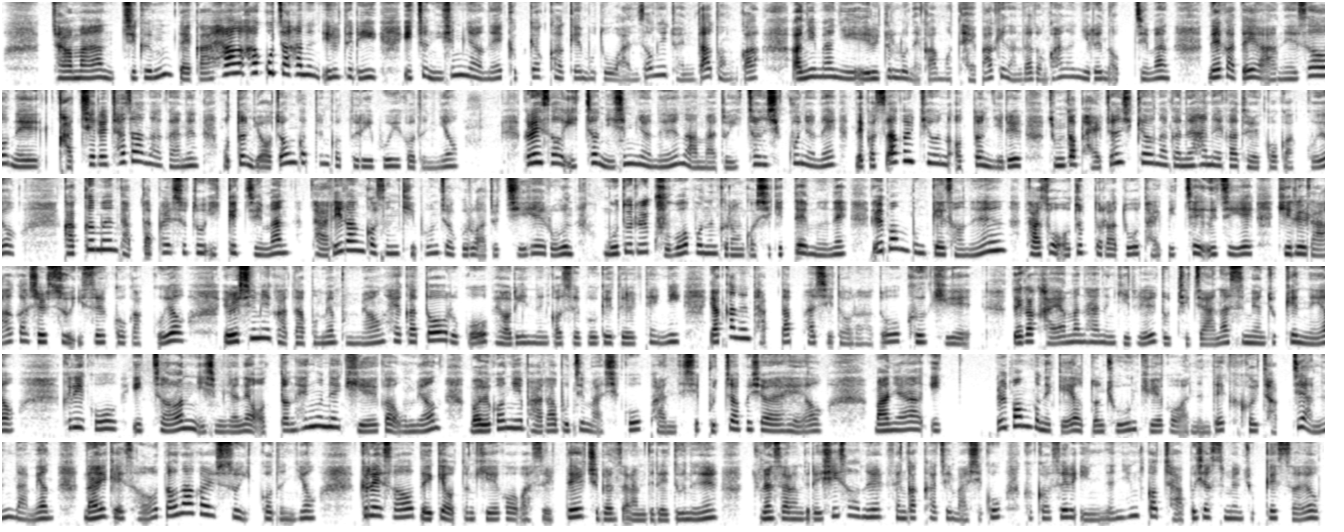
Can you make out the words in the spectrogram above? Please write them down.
다만 지금 내가 하, 고자 하는 일들이 2020년에 급격하게 모두 완성이 된다던가 아니면 이 일들로 내가 뭐 대박이 난다던가 하는 일은 없지만 내가 내 안에서 내 가치를 찾아나가는 어떤 여정 같은 것들이 보이거든요. 그래서 2020년은 아마도 2019년에 내가 싹을 틔운 어떤 일을 좀 더 발전시켜 나가는 한 해가 될 것 같고요. 가끔은 답답할 수도 있겠지만 달이란 것은 기본적으로 아주 지혜로운 모두를 굽어보는 그런 것이기 때문에 1번 분께서는 다소 어둡더라도 달빛의 의지에 길을 나아가실 수 있을 것 같고요. 열심히 가다 보면 분명 해가 떠오르고 별이 있는 것을 보게 될 테니 약간은 답답하시더 하더라도 그 기회, 내가 가야만 하는 길을 놓치지 않았으면 좋겠네요. 그리고 2020년에 어떤 행운의 기회가 오면 멀거니 바라보지 마시고 반드시 붙잡으셔야 해요. 만약 이 1번 분에게 어떤 좋은 기회가 왔는데 그걸 잡지 않는다면 나에게서 떠나갈 수 있거든요. 그래서 내게 어떤 기회가 왔을 때 주변 사람들의 눈을, 주변 사람들의 시선을 생각하지 마시고 그것을 있는 힘껏 잡으셨으면 좋겠어요.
